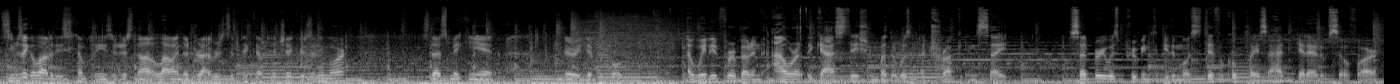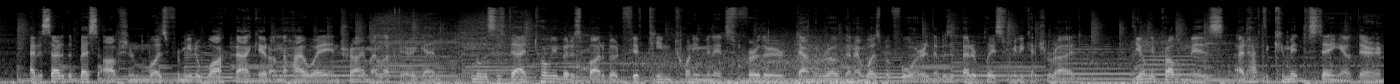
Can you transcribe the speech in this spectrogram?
Seems like a lot of these companies are just not allowing their drivers to pick up hitchhikers anymore. So that's making it very difficult. I waited for about an hour at the gas station, but there wasn't a truck in sight. Sudbury was proving to be the most difficult place I had to get out of so far. I decided the best option was for me to walk back out on the highway and try my luck there again. Melissa's dad told me about a spot about 15 20 minutes further down the road than I was before that was a better place for me to catch a ride. The only problem is, I'd have to commit to staying out there,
